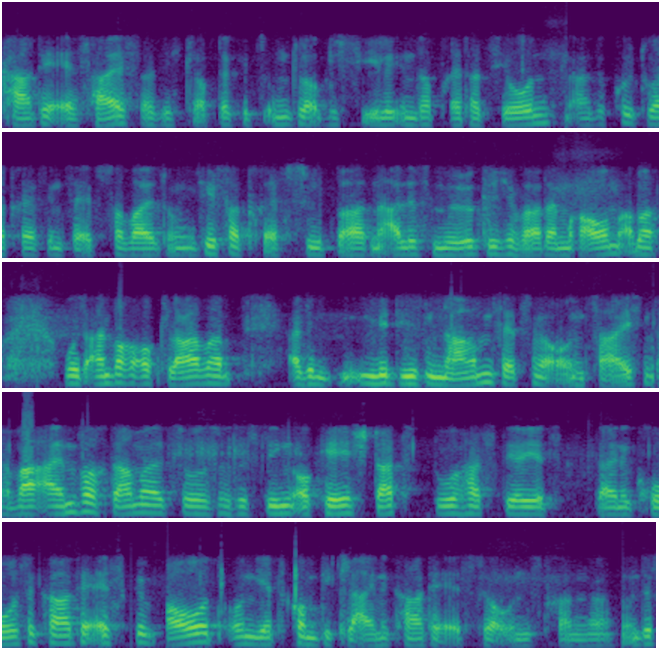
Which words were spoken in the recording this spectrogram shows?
KTS heißt, also ich glaube, da gibt es unglaublich viele Interpretationen. Also Kulturtreff in Selbstverwaltung, Kiefertreff Südbaden, alles Mögliche war da im Raum, aber wo es einfach auch klar war, also mit diesem Namen setzen wir auch ein Zeichen. Da war einfach damals so, so das Ding, okay, Stadt, du hast dir jetzt deine große KTS gebaut und jetzt kommt die kleine KTS für uns dran. Ne? Und das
